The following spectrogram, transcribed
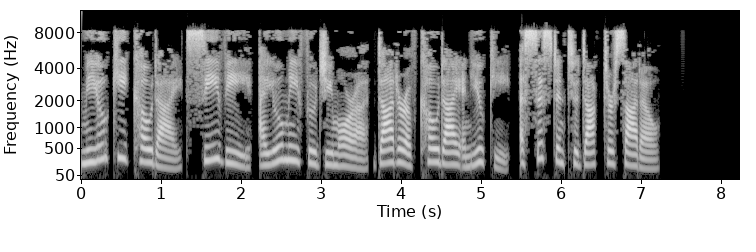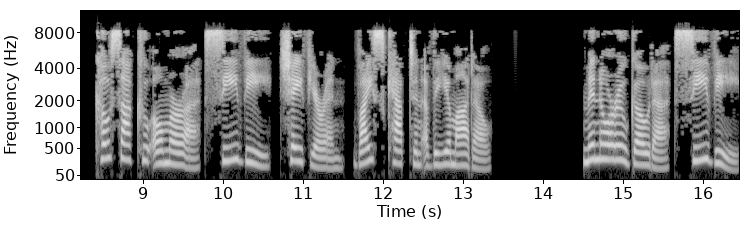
Miyuki Kodai CV, Ayumi Fujimura daughter of Kodai and Yuki, assistant to Dr. Sato Kosaku Omura CV, Chafurin, vice captain of the Yamato Minoru Goda CV,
